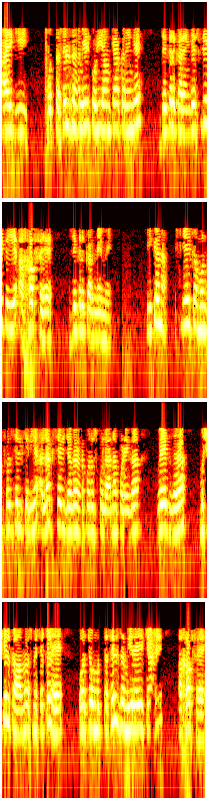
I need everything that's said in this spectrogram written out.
آئے گی۔ متصل ضمیر کو ہی ہم کیا کریں گے؟ ذکر کریں گے۔ اس لیے کہ یہ اخف ہے ذکر کرنے میں۔ ٹھیک ہے نا؟ اس لیے کہ منفصل کے لیے الگ سے ایک جگہ پر اس کو لانا پڑے گا۔ وہ ایک ذرا مشکل کام ہے، اس میں شکل ہے۔ اور جو متصل ضمیر ہے، یہ کیا ہے؟ اخف ہے۔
